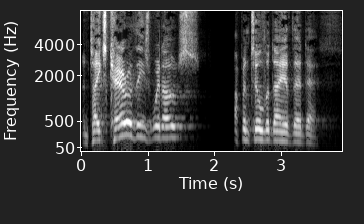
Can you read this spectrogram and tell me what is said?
and takes care of these widows up until the day of their death.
